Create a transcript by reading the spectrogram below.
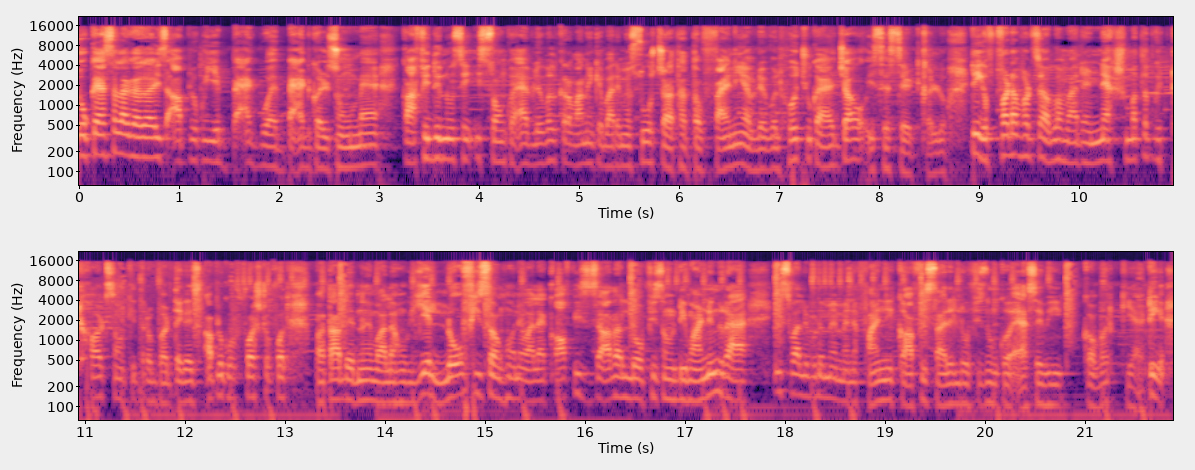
सो so, कैसा लगा गाइज़ आप लोग को ये bad boy bad girl song मैं काफ़ी दिनों से इस सॉन्ग को अवेलेबल करवाने के बारे में सोच रहा था तब फाइनली अवेलेबल हो चुका है। जाओ इसे सेट कर लो। ठीक है फटाफट से अब हमारे नेक्स्ट मतलब कि थर्ड सॉन्ग की तरफ़ बढ़ते गए आप लोग को फ़र्स्ट ऑफ़ ऑल बता देने वाला हूँ ये लोफी सॉन्ग होने वाला है। काफ़ी ज़्यादा लोफी सॉन्ग डिमांडिंग रहा है। इस वाले वीडियो में मैंने फाइनली काफ़ी सारे लोफी सॉन्ग को ऐसे भी कवर किया है। ठीक है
